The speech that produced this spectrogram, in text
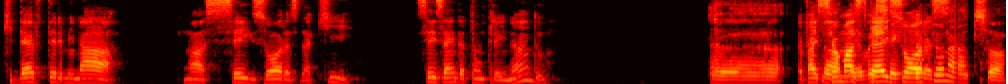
que deve terminar umas 6 horas daqui, vocês ainda estão treinando? Uh, vai ser não, umas 10 ser horas. campeonato só.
